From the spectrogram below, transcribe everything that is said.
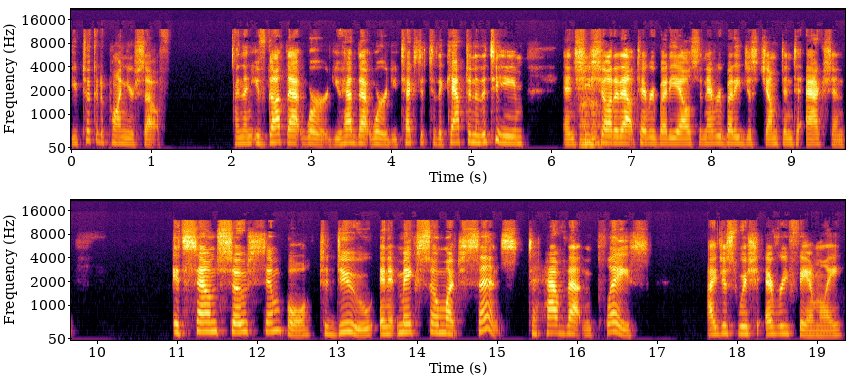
you took it upon yourself. And then you've got that word. You had that word. You text it to the captain of the team and she uh-huh. shot it out to everybody else and everybody just jumped into action. It sounds so simple to do and it makes so much sense to have that in place. I just wish every family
